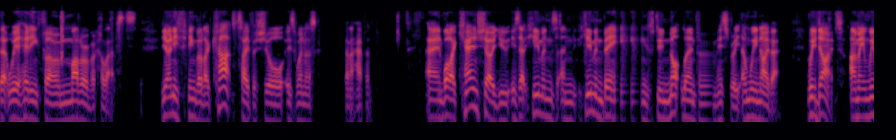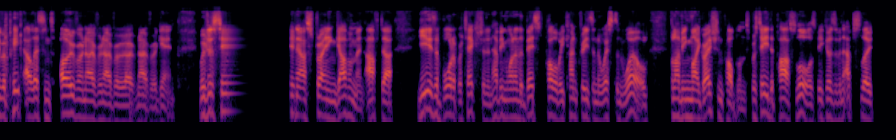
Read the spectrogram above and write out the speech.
that we're heading for a mother of a collapse. The only thing that I can't say for sure is when it's going to happen. And what I can show you is that humans and human beings do not learn from history, and we know that. We don't. I mean, we repeat our lessons over and over and over and over and over again. We've just seen in our Australian government after years of border protection and having one of the best probably countries in the Western world for having migration problems, proceed to pass laws because of an absolute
